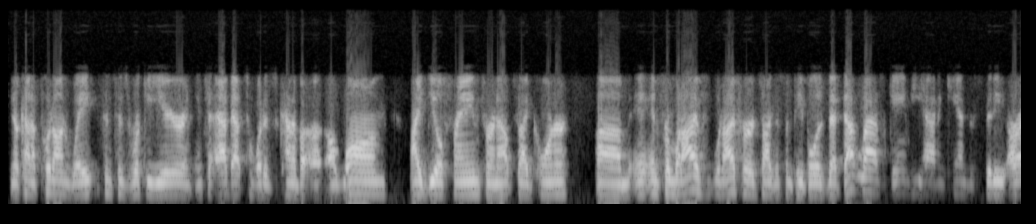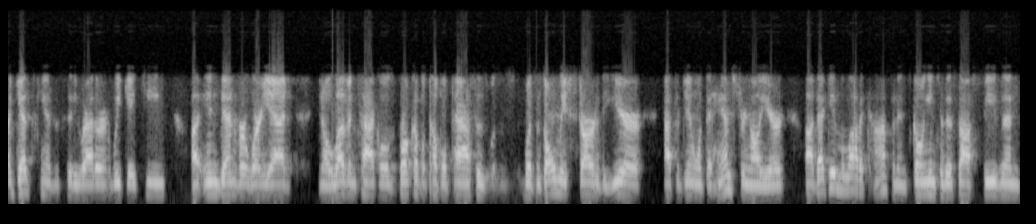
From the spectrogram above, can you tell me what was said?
you know kind of put on weight since his rookie year, and, and to add that to what is kind of a, a long ideal frame for an outside corner. Um, and, and from what I've what I've heard talking to some people is that that last game he had in Kansas City or against Kansas City rather in Week 18 uh, in Denver, where he had you know 11 tackles, broke up a couple passes, was his, was his only start of the year after dealing with the hamstring all year. Uh, that gave him a lot of confidence going into this off season,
